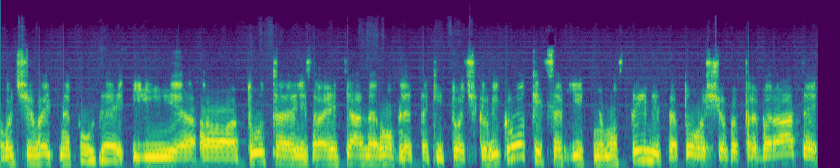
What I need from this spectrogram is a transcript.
Вочевидь не буде, і е, тут ізраїльтяни роблять такі точкові кроки. Це в їхньому стилі для того, щоб прибирати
